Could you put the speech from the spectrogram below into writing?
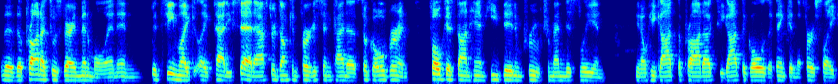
The the product was very minimal, and and it seemed like like Paddy said after Duncan Ferguson kind of took over and focused on him, he did improve tremendously, and you know he got the product, he got the goals. I think in the first like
